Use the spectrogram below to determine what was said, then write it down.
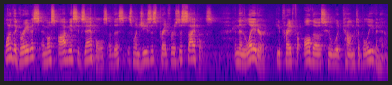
One of the greatest and most obvious examples of this is when Jesus prayed for his disciples, and then later he prayed for all those who would come to believe in him.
